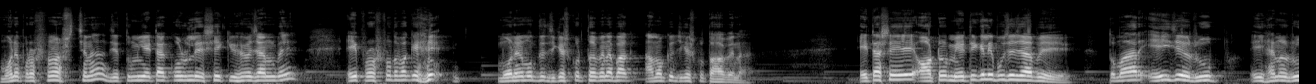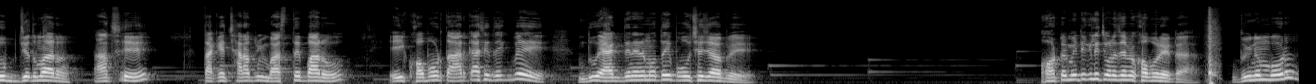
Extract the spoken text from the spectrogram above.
মনে প্রশ্ন আসছে না যে তুমি এটা করলে সে কীভাবে জানবে? এই প্রশ্ন তোমাকে মনের মধ্যে জিজ্ঞেস করতে হবে না বা আমাকেও জিজ্ঞেস করতে হবে না। এটা সে অটোমেটিক্যালি বুঝে যাবে। তোমার এই যে রূপ, এই হেন রূপ যে তোমার আছে, তাকে ছাড়া তুমি বাঁচতে পারো এই খবর তার কাছে দেখবে? দু একদিনের মতোই পৌঁছে যাবে। অটোমেটিক্যালি চলে যাবে খবর এটা। দুই নম্বর,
